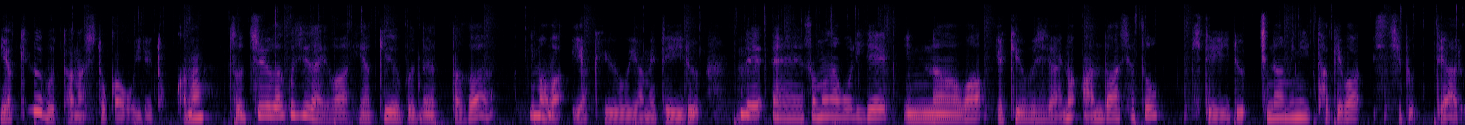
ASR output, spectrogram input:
野球部って話とかを入れとくかな。そう、中学時代は野球部だったが、今は野球をやめている。で、えーその名残で、インナーは野球部時代のアンダーシャツを着ている。ちなみに竹は七分である。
